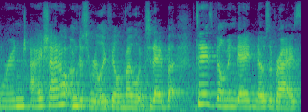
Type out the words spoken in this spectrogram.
orange eyeshadow. I'm just really feeling my look today, but today Today's filming day, no surprise.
